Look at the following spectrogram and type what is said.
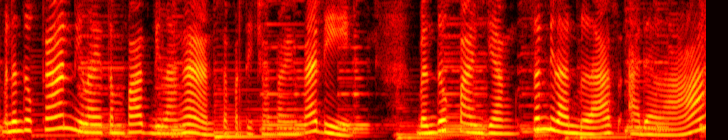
Menentukan nilai tempat bilangan seperti contoh yang tadi. Bentuk panjang 19 adalah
